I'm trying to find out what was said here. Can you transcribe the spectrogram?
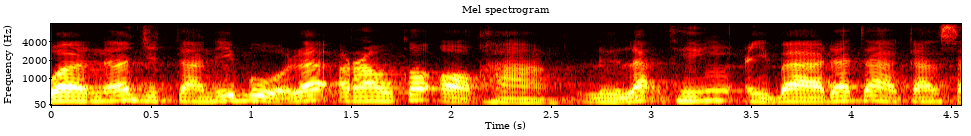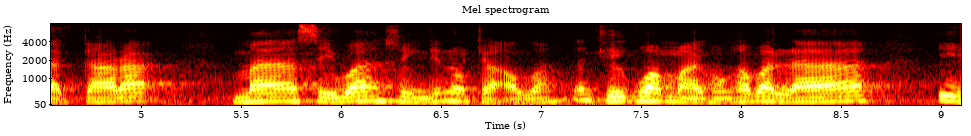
ว่านะจิตานิบุและเราก็ออกห่าง หรือละทิ้งอิบาดะจากการสักการะ มาสิว่าสิ่งที่นอกจากอัลลอฮ์นั่นคือความหมายของคำว่าละอิ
